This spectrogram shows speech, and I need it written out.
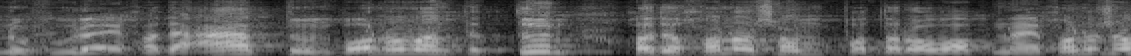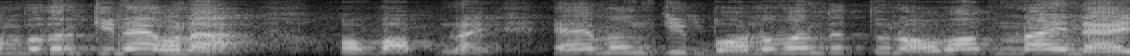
নফুরাই হদে আ তুন বনমান্তে তুন হদে হন সম্পদের অভাব নাই। হন সম্পদের কি নাই হনা? অভাব নাই। এমনকি বনমান্তের তুন অভাব নাই নাই।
